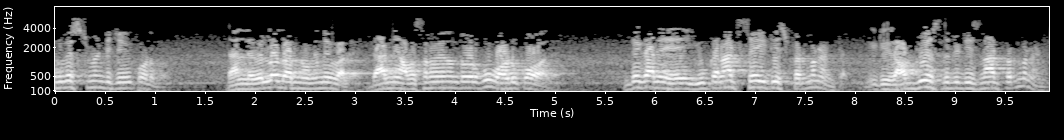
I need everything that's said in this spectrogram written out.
ఇన్వెస్ట్మెంట్ చేయకూడదు. దాని లెవెల్లో దాన్ని ఉండనివ్వాలి. దాన్ని అవసరమైనంత వరకు వాడుకోవాలి. అంతేగాని you cannot say it is permanent it is obvious that it is not permanent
